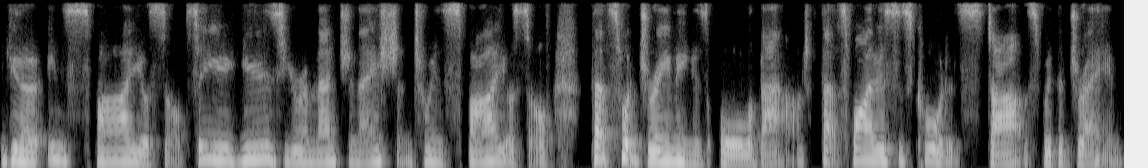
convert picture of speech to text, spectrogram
you know, inspire yourself. So you use your imagination to inspire yourself. That's what dreaming is all about. That's why this is called it starts with a dream.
